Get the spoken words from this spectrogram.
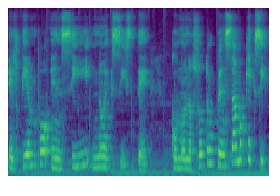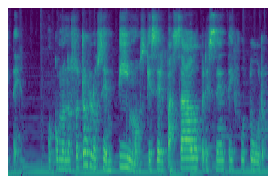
El tiempo en sí no existe como nosotros pensamos que existe o como nosotros lo sentimos, que es el pasado, presente y futuro.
